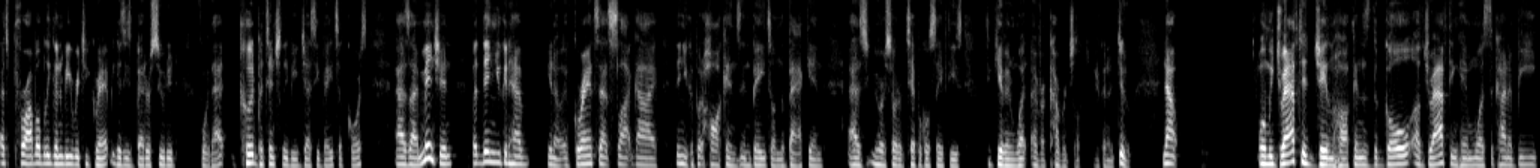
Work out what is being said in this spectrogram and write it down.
that's probably going to be Richie Grant because he's better suited for that. Could potentially be Jessie Bates, of course, as I mentioned. But then you can have, you know, if Grant's that slot guy, then you can put Hawkins and Bates on the back end as your sort of typical safeties, given whatever coverage look you're going to do. Now, when we drafted Jaylinn Hawkins, the goal of drafting him was to kind of be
